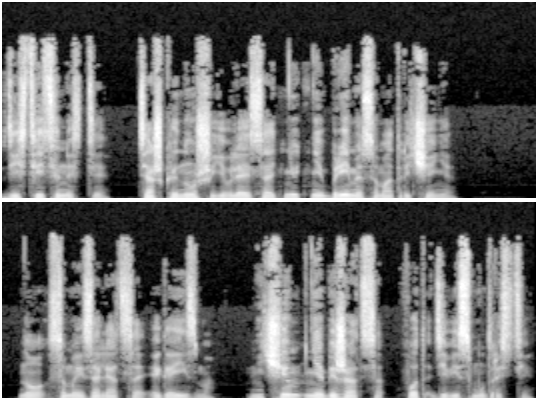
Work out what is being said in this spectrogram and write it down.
В действительности тяжкой ношей является отнюдь не бремя самоотречения, но самоизоляция эгоизма. Ничем не обижаться – вот девиз мудрости.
